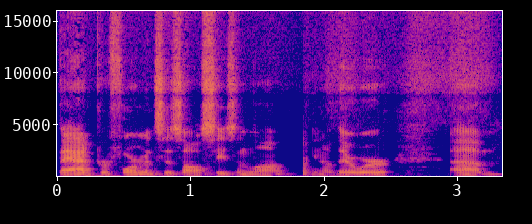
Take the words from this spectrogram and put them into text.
bad performances all season long. You know, there were um,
